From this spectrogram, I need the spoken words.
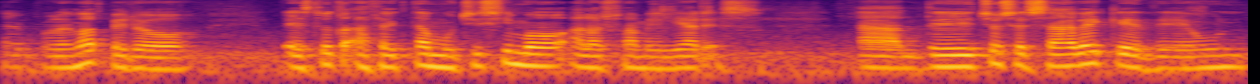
el problema, pero esto afecta muchísimo a los familiares. Ah, de hecho, se sabe que de un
